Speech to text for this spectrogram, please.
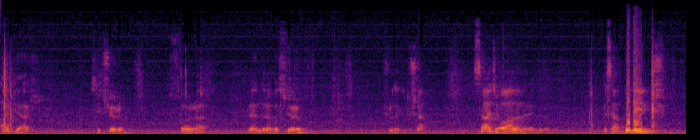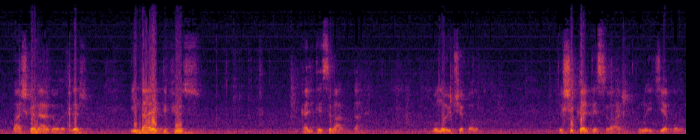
IPR seçiyorum. Sonra render'a basıyorum. Şuradaki tuşa. Sadece o alanı render alıyor. Mesela bu değilmiş. Başka nerede olabilir? Indirect diffuse kalitesi var burada. Bunu 3 yapalım. Işık kalitesi var. Bunu 2 yapalım.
